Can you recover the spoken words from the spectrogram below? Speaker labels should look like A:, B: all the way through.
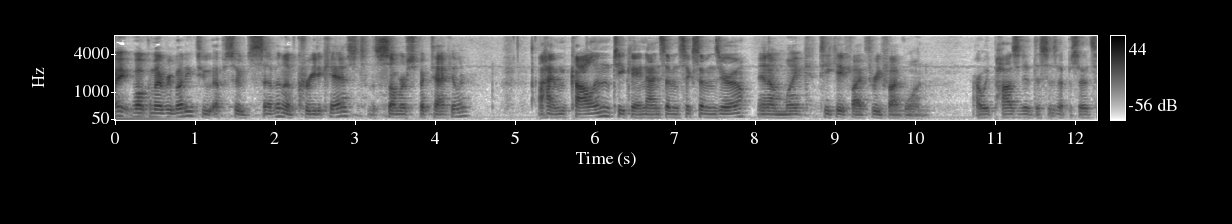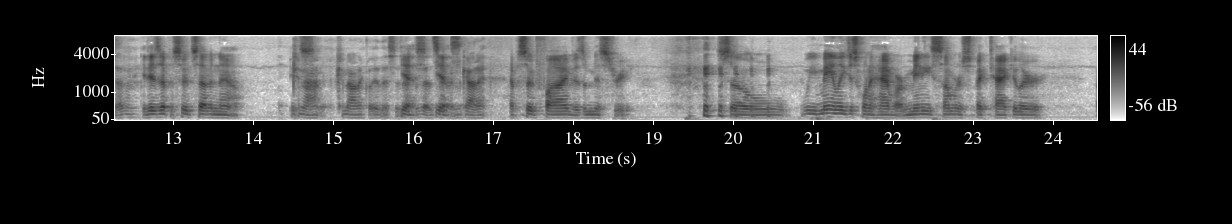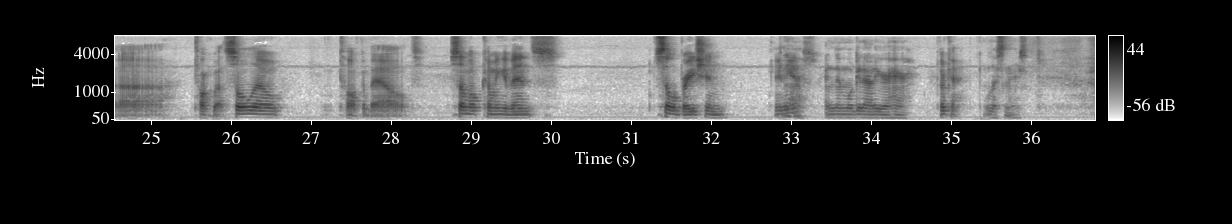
A: right, welcome everybody to episode seven of CreedCast, the summer spectacular,
B: I'm Colin, TK97670.
A: and I'm Mike TK5351.
B: Are we positive this is episode 7?
A: It is episode seven now. It's,
B: Canon- canonically, this is
A: Yes,
B: episode 7.
A: yes.
B: Got it.
A: episode five is a mystery. so we mainly just want to have our mini summer spectacular, uh, talk about solo, talk about some upcoming events, celebration. Anything
B: Yeah.
A: else?
B: And then we'll get out of your hair,
A: Okay.
B: listeners.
